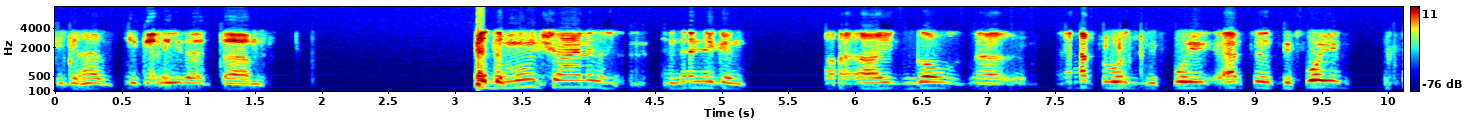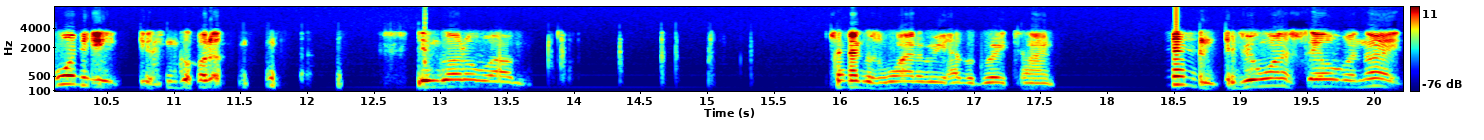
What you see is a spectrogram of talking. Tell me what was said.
you can have you can eat at um, at the Moonshiners, and then you can uh, uh, you can go uh, afterwards before you after before you before you eat. You can go to you can go to um, Sanders Winery. Have a great time. And if you want to stay overnight,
